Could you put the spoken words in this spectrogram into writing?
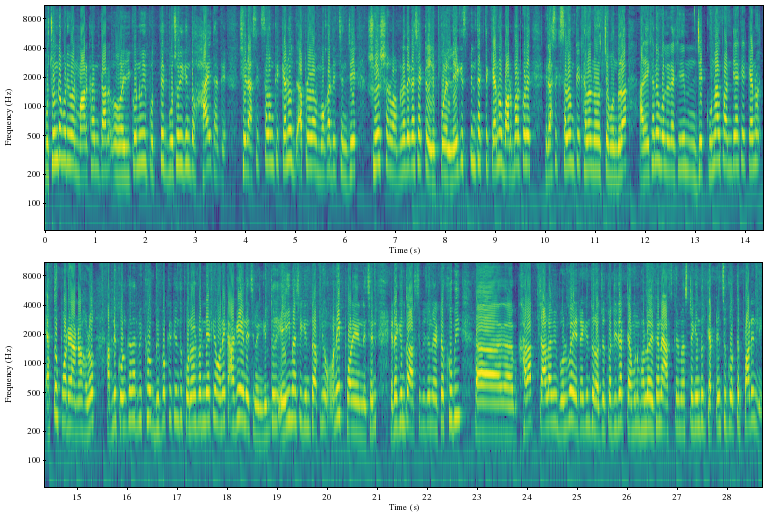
প্রচণ্ড পরিমাণ মার খান, তার ইকোনমি প্রত্যেক বছরই কিন্তু হাই থাকে। সেই রাসিক সালামকে কেন আপনারা মকা দিচ্ছেন? যে সুয়েশ শর্মা, আপনাদের কাছে একটা লেগ স্পিন থাকতে কেন বারবার করে রাসিক সালামকে খেলানো হচ্ছে বন্ধুরা? আর এখানে বলে রাখি, যে কুনাল পান্ডিয়াকে কেন এত পরে আনা হলো? আপনি কলকাতার বিক্ষোভ বিপক্ষে কিন্তু কুনাল পান্ডিয়াকে অনেক আগে এনেছিলেন, কিন্তু এই ম্যাচে কিন্তু আপনি অনেক পরে এনেছেন। এটা কিন্তু আরসিবির জন্য একটা খুবই খারাপ চাল আমি বলব, এটা কিন্তু রজত পাটিদার তেমন ভালো এখানে আজকের ম্যাচটা কিন্তু ক্যাপ্টেন্সি করতে পারেননি।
